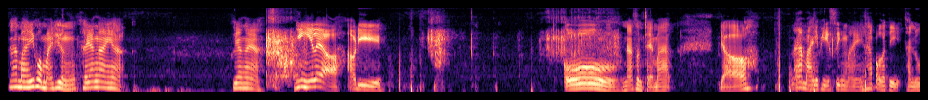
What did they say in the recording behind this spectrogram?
หน้าไม้ที่ผมหมายถึงใช้ยังไงอะ คือยังไงอะ ยิ่งนี้เลยเหรอ เอาดี โอ้ น่าสนใจมาก เดี๋ยว หน้าไม้จะพีซิ่งไหม ถ้าปกติธนู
